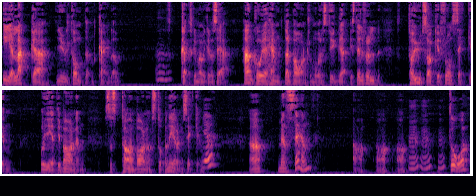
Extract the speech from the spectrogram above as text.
elaka jultomten, kind of. Ka- Skulle man väl kunna säga. Han går ju och hämtar barn som har varit stygga. Istället för att ta ut saker från säcken och ge till barnen. Så tar han barnen och stoppar ner dem i säcken. Ja. Ja, men sen Ja, ja, ja Då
